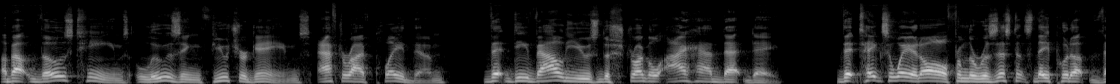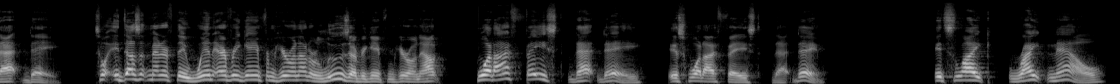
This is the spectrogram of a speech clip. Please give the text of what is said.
about those teams losing future games after I've played them that devalues the struggle I had that day, that takes away at all from the resistance they put up that day. So it doesn't matter if they win every game from here on out or lose every game from here on out. What I faced that day is what I faced that day. It's like right now,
